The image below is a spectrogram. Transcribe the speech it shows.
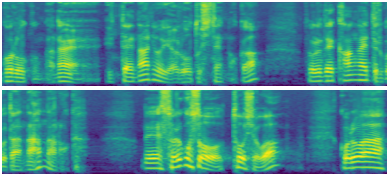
五郎君がね一体何をやろうとしてんのかそれで考えてることは何なのかでそれこそ当初はこれは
